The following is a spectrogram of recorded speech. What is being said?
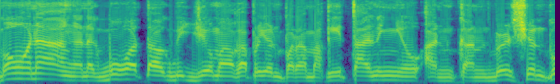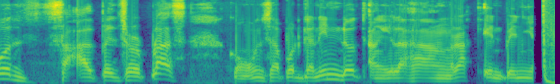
Mao na nga nagbuhat og video mga kaprayon para makita ninyo ang conversion pod sa Alfred Surplus kung unsa pod ganindot ang ilahang Rock and Pinion.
